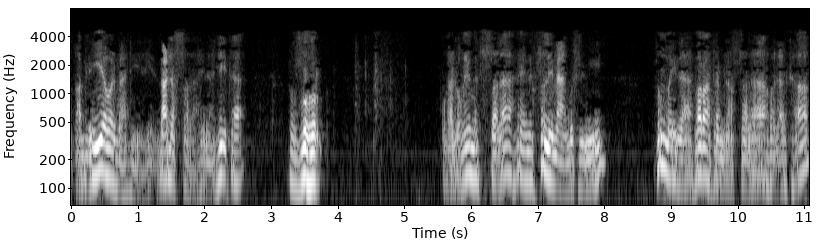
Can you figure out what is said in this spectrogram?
القبلية والبعدية بعد الصلاة إذا جئت في الظهر وقد أقيمت الصلاة فإنك تصلي مع المسلمين ثم إذا فرغت من الصلاة والأذكار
